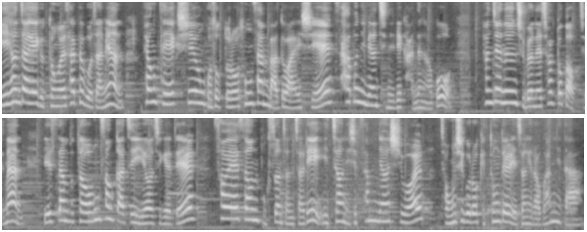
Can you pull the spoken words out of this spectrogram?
이 현장의 교통을 살펴보자면 평택 시흥 고속도로 송산 마도 IC에 4분이면 진입이 가능하고 현재는 주변에 철도가 없지만 일산부터 홍성까지 이어지게 될 서해선 복선 전철이 2023년 10월 정식으로 개통될 예정이라고 합니다.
